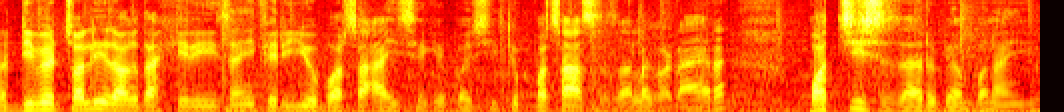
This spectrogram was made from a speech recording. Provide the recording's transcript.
र डिबेट चलिराख्दाखेरि चाहिँ फेरि यो वर्ष आइसकेपछि त्यो पचास हजारलाई घटाएर पच्चिस हजार रुपियाँ बनाइयो।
